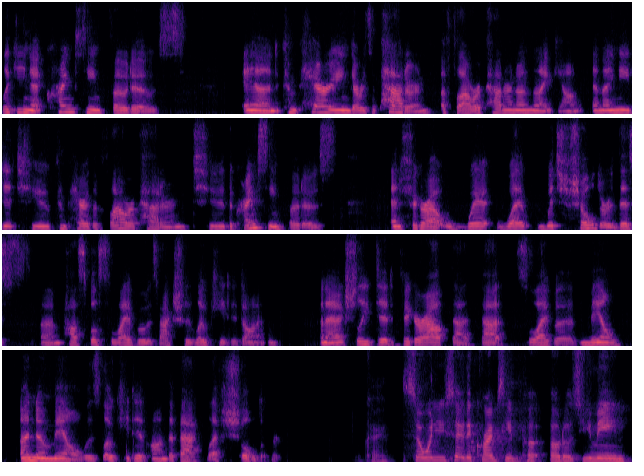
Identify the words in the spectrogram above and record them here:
looking at crime scene photos and comparing, there was a pattern, a flower pattern on the nightgown, and I needed to compare the flower pattern to the crime scene photos and figure out where, what, which shoulder this um, possible saliva was actually located on. And I actually did figure out that that saliva male, unknown male was located on the back left shoulder. Okay. So when you say the crime scene photos, you mean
